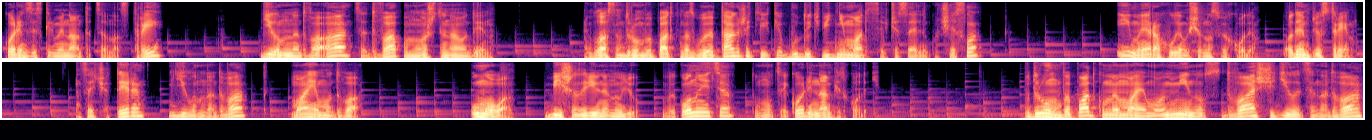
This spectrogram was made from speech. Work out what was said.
корінь з дискримінанта це у нас 3. Ділимо на 2а це 2 помножити на 1. Власне, в другому випадку у нас буде так же, тільки будуть відніматися в чисельнику числа. І ми рахуємо, що в нас виходить. 1 плюс 3 це 4. Ділимо на 2, маємо 2. Умова більше дорівнює 0 виконується, тому цей корінь нам підходить. В другому випадку ми маємо мінус 2, що ділиться на 2.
